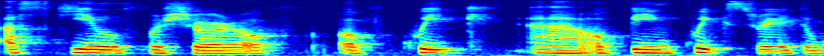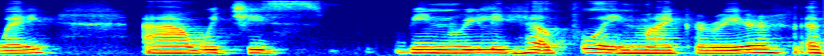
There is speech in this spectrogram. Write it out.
a skill for sure of of quick uh, of being quick straight away, uh, which is been really helpful in my career. Uh,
